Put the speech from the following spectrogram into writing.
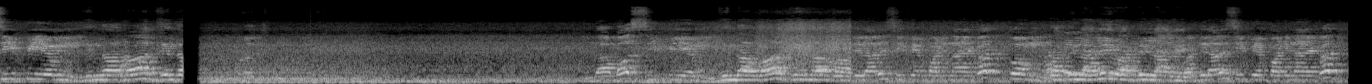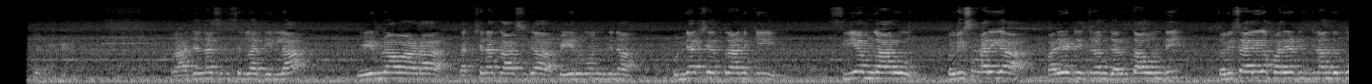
సిపిఎం జిందాబాద్ జిందాబాద్. జిందాబాద్ సిపిఎం జిందాబాద్ జిందాబాద్. సిపిఎం పార్టీ నాయకత్వం. వర్దిల్లాలి వర్ధిల్లాలి సిపిఎం పార్టీ నాయకత్వం. రాజన్న సిరిసిల్ల జిల్లా వేములవాడ దక్షిణ కాశీగా పేరు పొందిన పుణ్యక్షేత్రానికి సీఎం గారు తొలిసారిగా పర్యటించడం జరుగుతూ ఉంది. తొలిసారిగా పర్యటించినందుకు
